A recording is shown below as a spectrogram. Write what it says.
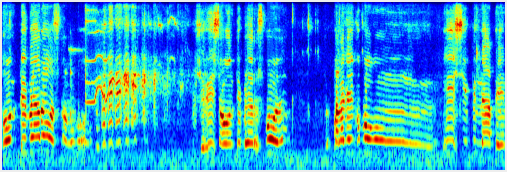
Ontiveros. Ako po. Si Risa Ontiveros po. eh. Palagay ko po kung iisipin natin,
